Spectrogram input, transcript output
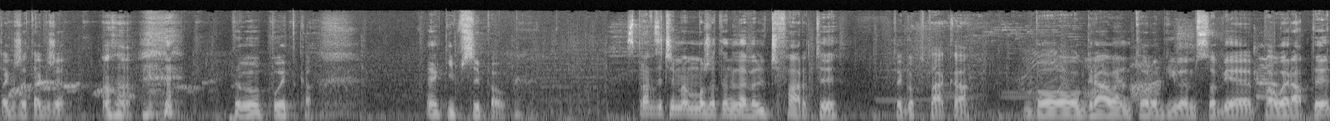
Także, także. Aha. to było płytko. Jaki przypał. Sprawdzę, czy mam może ten level czwarty tego ptaka. Bo grałem, to robiłem sobie power-upy.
